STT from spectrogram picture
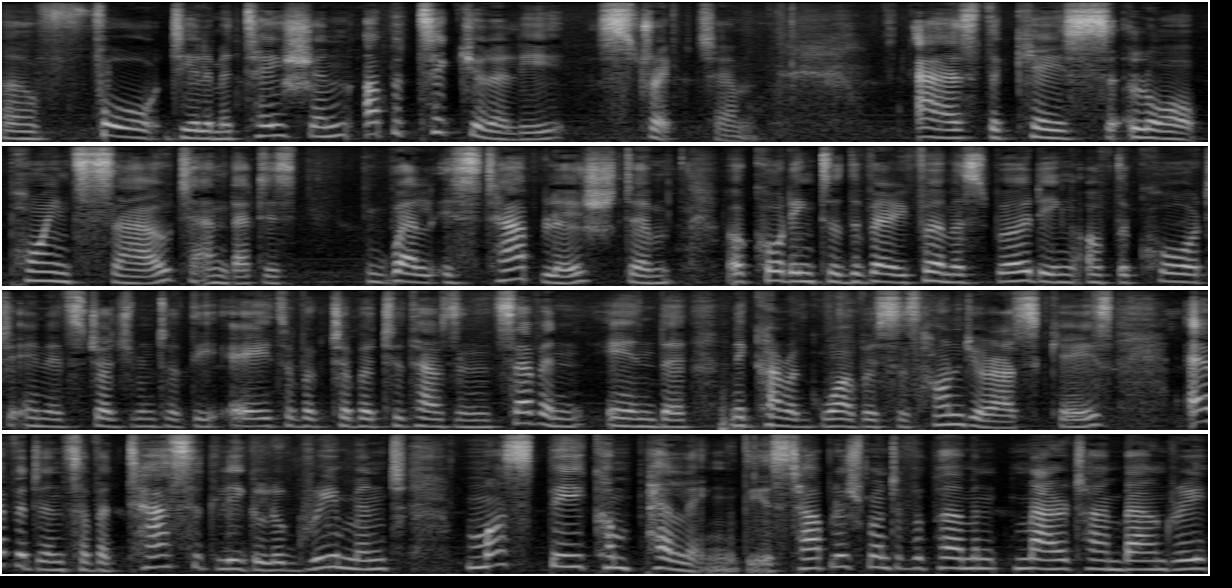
uh, for delimitation are particularly strict. Um, as the case law points out, and that is well established, um, according to the very firmest wording of the court in its judgment of the 8th of October 2007 in the Nicaragua versus Honduras case, evidence of a tacit legal agreement must be compelling. The establishment of a permanent maritime boundary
